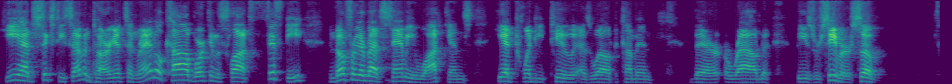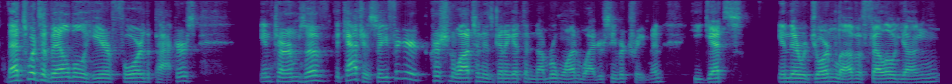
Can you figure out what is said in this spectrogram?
He had 67 targets, and Randall Cobb working the slot 50. And don't forget about Sammy Watkins. He had 22 as well to come in there around these receivers. So that's what's available here for the Packers in terms of the catches. So you figure Christian Watson is going to get the number one wide receiver treatment. He gets in there with Jordan Love, a fellow young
